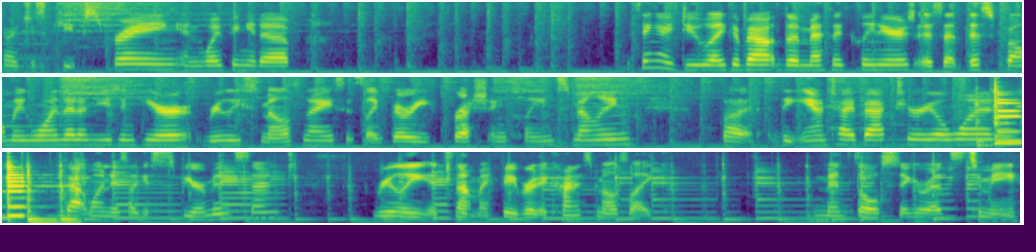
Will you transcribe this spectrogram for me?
So I just keep spraying and wiping it up thing I do like about the method cleaners is that this foaming one that I'm using here really smells nice. It's like very fresh and clean smelling. But the antibacterial one, that one is like a spearmint scent. Really, it's not my favorite. It kind of smells like menthol cigarettes to me,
